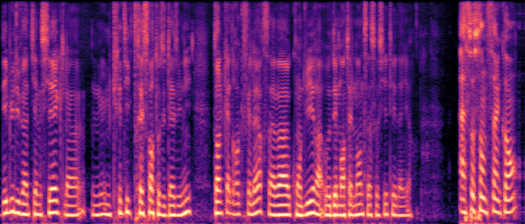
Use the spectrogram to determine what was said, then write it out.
début du XXe siècle hein, une, critique très forte aux États-Unis. Dans le cas de Rockefeller, ça va conduire au démantèlement de sa société d'ailleurs. À 65 ans,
